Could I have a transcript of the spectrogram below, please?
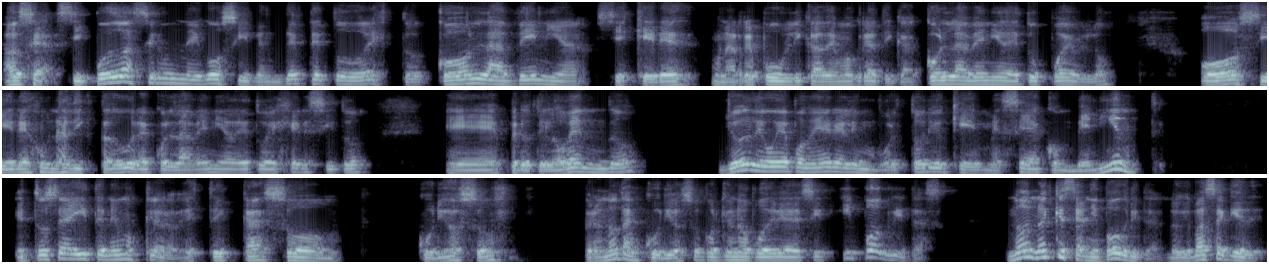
o sea, si puedo hacer un negocio y venderte todo esto con la venia, si es que eres una república democrática, con la venia de tu pueblo, o si eres una dictadura con la venia de tu ejército, eh, pero te lo vendo, yo le voy a poner el envoltorio que me sea conveniente. Entonces ahí tenemos, claro, este caso curioso, pero no tan curioso, porque uno podría decir hipócritas. No, no es que sean hipócritas. Lo que pasa es que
